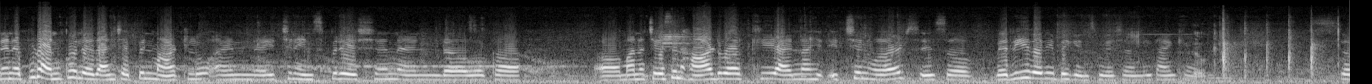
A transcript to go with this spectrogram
నేను ఎప్పుడు అనుకోలేదు ఆయన చెప్పిన మాటలు. ఆయన ఇచ్చిన ఇన్స్పిరేషన్ అండ్ ఒక మన చేసిన హార్డ్ వర్క్కి ఆయన ఇచ్చిన words is very very big inspiration అండి. Thank you so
